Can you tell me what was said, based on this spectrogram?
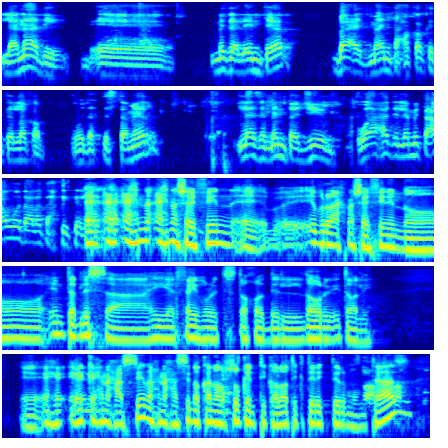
لنادي إيه مثل إنتر بعد ما أنت حققت اللقب وبدك تستمر لازم انت تجيب واحد اللي متعود على تحقيق إحنا إحنا شايفين إبرا إحنا شايفين إنه إنتر لسه هي ال favorites تاخذ الدوري الإيطالي. إيه، هيك يعني إحنا حاسين إحنا حاسين انه كان سوق انتقالات كتير كتير ممتاز صح. صح.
